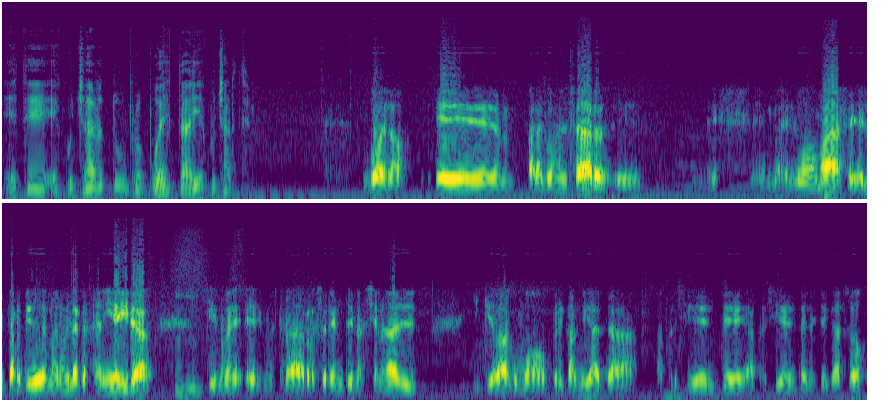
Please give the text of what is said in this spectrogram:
este, escuchar tu propuesta y escucharte. Bueno, eh, para comenzar, eh, el nuevo más es el partido de Manuela Castañeira, que es, nuestra referente nacional y que va como precandidata a presidente, a presidenta en este caso,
